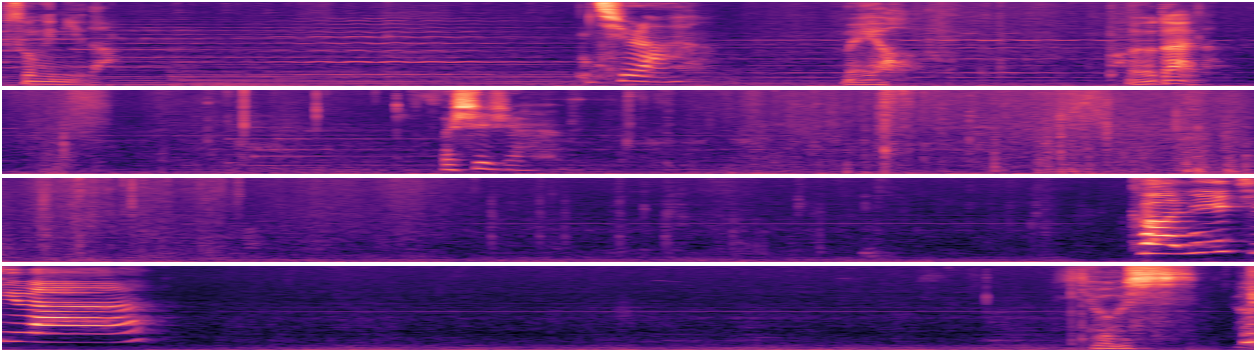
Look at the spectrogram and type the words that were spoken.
送给你的。你去了？没有，朋友带的。我试试。こんにちは。游戏。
